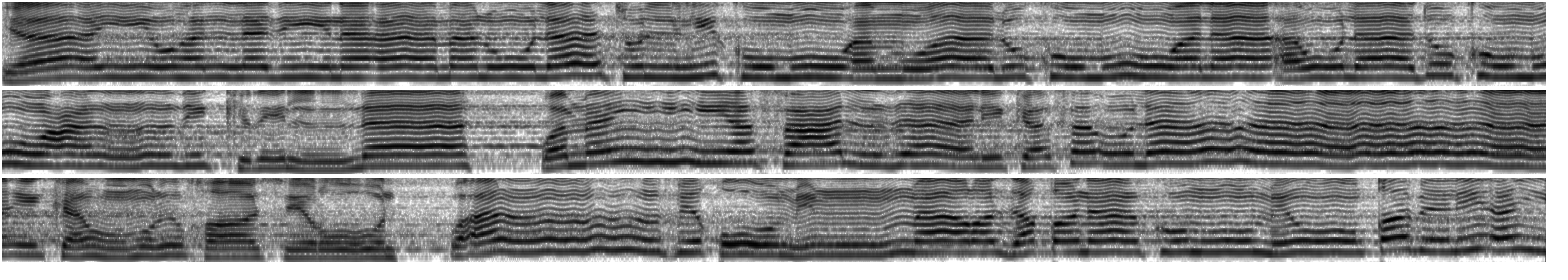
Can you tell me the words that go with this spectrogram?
يا أيها الذين آمنوا لا تلهكم أموالكم ولا أولادكم عن ذكر الله ومن يفعل ذلك فأولئك هم الخاسرون وأنفقوا مما رزقناكم من قبل أن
